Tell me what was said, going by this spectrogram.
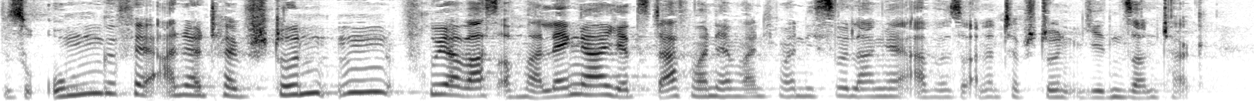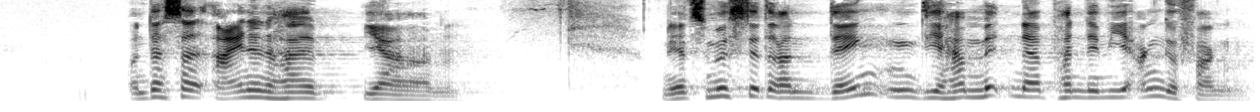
so ungefähr anderthalb Stunden. Früher war es auch mal länger, jetzt darf man ja manchmal nicht so lange, aber so anderthalb Stunden jeden Sonntag. Und das seit eineinhalb Jahren. Und jetzt müsst ihr dran denken, die haben mitten in der Pandemie angefangen.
